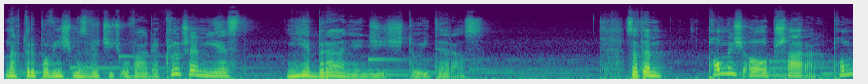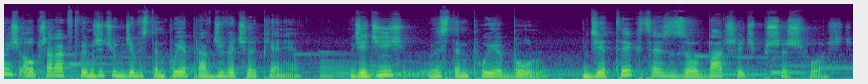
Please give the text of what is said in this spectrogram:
na który powinniśmy zwrócić uwagę. Kluczem jest niebranie dziś, tu i teraz. Zatem pomyśl o obszarach, pomyśl o obszarach w Twoim życiu, gdzie występuje prawdziwe cierpienie, gdzie dziś występuje ból, gdzie Ty chcesz zobaczyć przyszłość,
